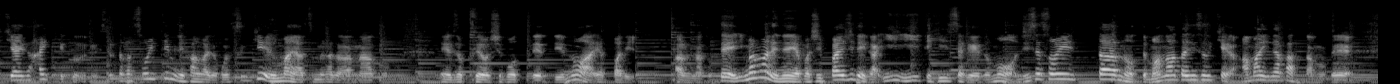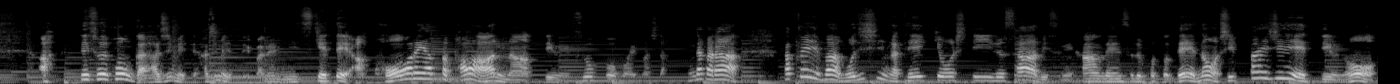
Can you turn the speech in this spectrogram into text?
引き合いが入ってくるんですよ。だからそういった意味で考えたら、これすっげえうまい集め方だなと。えー、属性を絞ってっていうのは、やっぱりあるなと。で、今までね、やっぱ失敗事例がいい、いいって聞いてたけれども、実際そういったのって目の当たりにする機会があまりなかったので、あ、で、それ今回初めて、初めてというかね、見つけて、あ、これやっぱパワーあるなっていうふうにすごく思いました。だから、例えばご自身が提供しているサービスに関連することでの失敗事例っていうのを、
